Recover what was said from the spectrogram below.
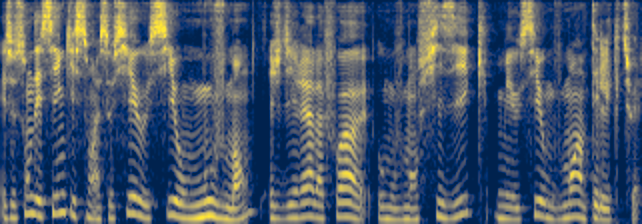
Et ce sont des signes qui sont associés aussi au mouvement, je dirais à la fois au mouvement physique, mais aussi au mouvement intellectuel.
